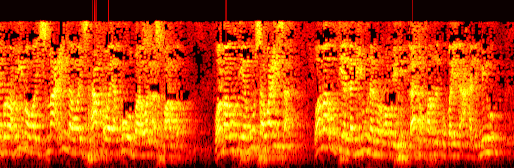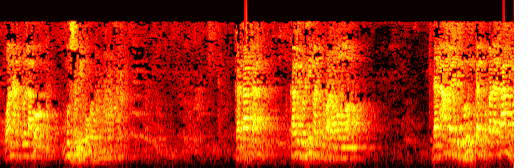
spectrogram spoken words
Ibrahim wa Ismail wa Ishaq wa Yaqub wal asbaq wa ma utiya Musa wa Isa wa ma utiya an-nabiyyuna min rabbihim la nufarriqu baina ahadin minhum wa nahnu lahu muslimun. Katakan, kami beriman kepada Allah dan apa yang diturunkan kepada kami.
